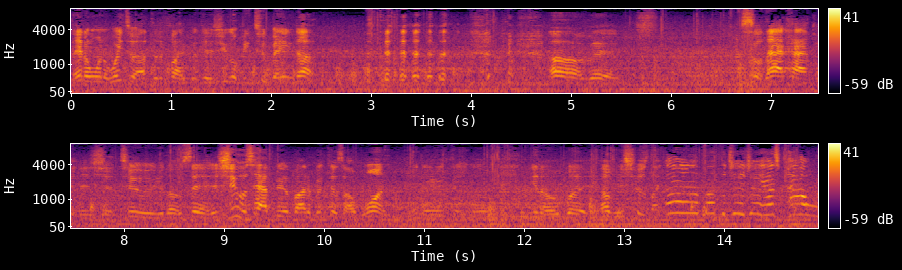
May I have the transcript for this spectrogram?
they don't want to wait till after the fight because you're going to be too banged up. oh, man. So that happened and shit too, you know what I'm saying? And she was happy about it because I won and everything, you know. But I mean, she was like, "Oh, Brother JJ has power."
